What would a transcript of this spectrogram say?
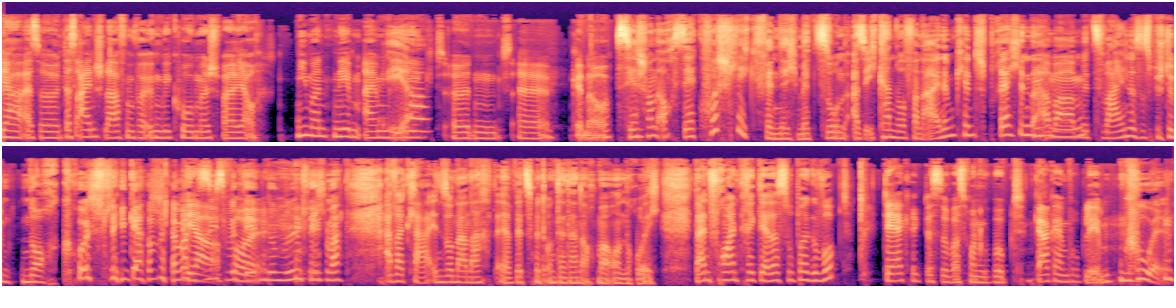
ja, also das Einschlafen war irgendwie komisch, weil ja auch niemand neben einem ja. liegt und äh, genau. Ist ja schon auch sehr kuschelig, finde ich, mit so also ich kann nur von einem Kind sprechen, mhm. aber mit zweien ist es bestimmt noch kuscheliger, wenn man ja, sich mit denen gemütlich macht. Aber klar, in so einer Nacht äh, wird's mitunter dann auch mal unruhig. Dein Freund kriegt ja das super gewuppt? Der kriegt das sowas von gewuppt, gar kein Problem. Cool.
